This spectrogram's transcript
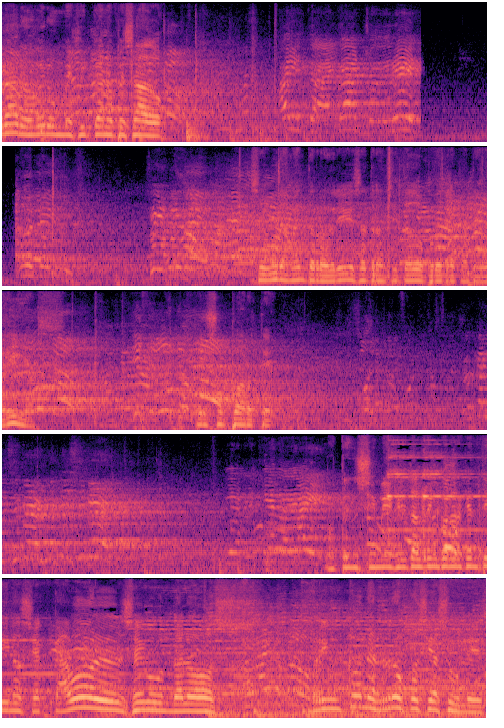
Raro ver un mexicano pesado. Seguramente Rodríguez ha transitado por otras categorías. Por soporte. No te encimes, grita el rincón argentino. Se acabó el segundo. Los rincones rojos y azules.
